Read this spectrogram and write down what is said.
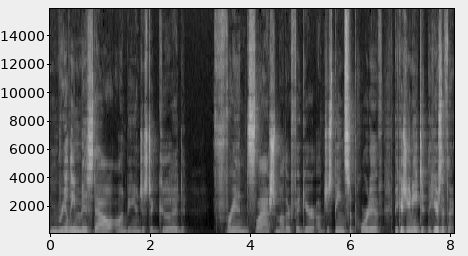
really missed out on being just a good friend slash mother figure of just being supportive because you need to here's the thing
